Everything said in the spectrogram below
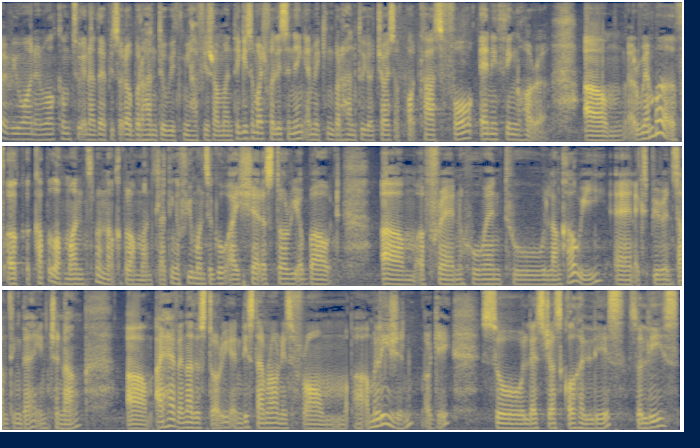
Hello, everyone, and welcome to another episode of Berhantu with me, Hafiz Rahman. Thank you so much for listening and making Berhantu your choice of podcast for anything horror. Um, remember a, a, couple of months, well, not a couple of months, I think a few months ago, I shared a story about um, a friend who went to Langkawi and experienced something there in Chenang um, I have another story, and this time around is from uh, a Malaysian. Okay, so let's just call her Liz. So Liz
